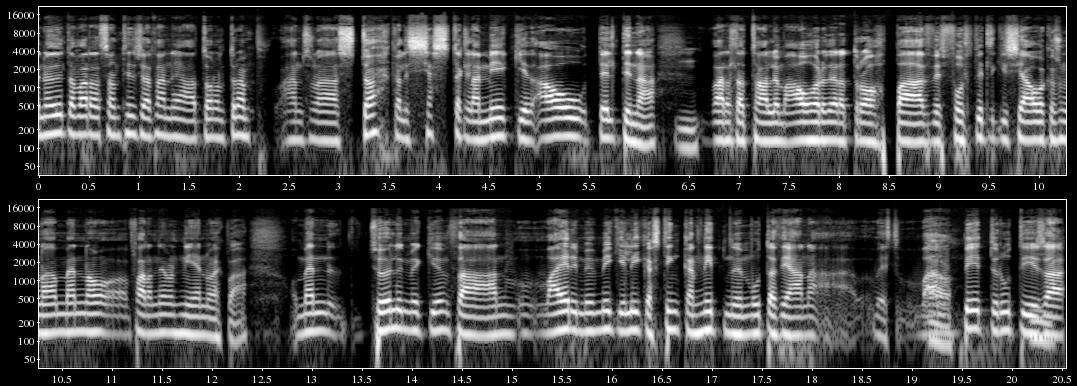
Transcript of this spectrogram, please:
en auðvitað var það samt hins vegar þannig að Donald Trump hann svona stökk alveg sérstaklega mikið á dildina var alltaf að tala um áhorfið að droppa við fólk vill ekki sjá eitthvað svona menn á fara nefn og hnén og eitthvað. Og menn töluð mikið um það að hann væri mjög mikið líka að stinga hnýpnum út af því að hann að, veist, var Já. bitur út í þessa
